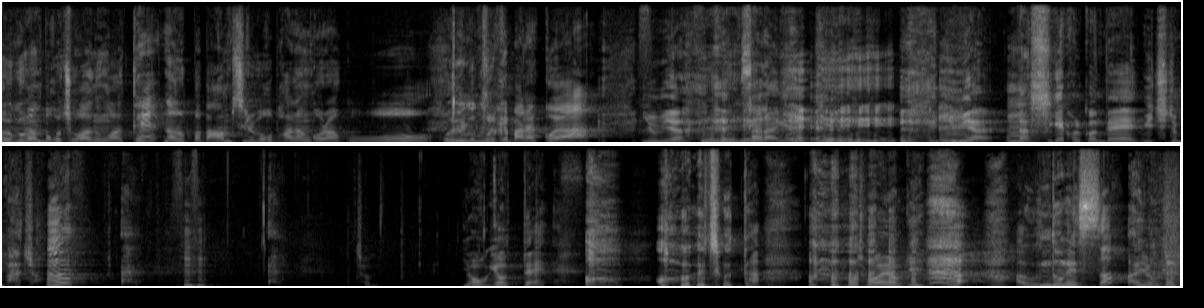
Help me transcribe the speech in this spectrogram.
얼굴만 보고 좋아하는 것 같아? 난 오빠 마음씨를 보고 반한 거라고. 얼굴 그렇게 말할 거야? 유미야 사랑해. 유미야 나 시계 걸 건데 위치 좀 봐줘. 저 여기 어때? 어 좋다. 좋아 여기? 아 운동했어? 아 여기 여기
